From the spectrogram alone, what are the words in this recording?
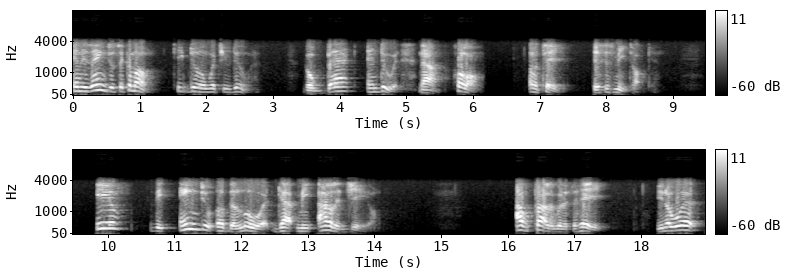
and his angel said, come on, keep doing what you're doing. Go back and do it. Now, hold on. I'm going to tell you, this is me talking. If the angel of the Lord got me out of jail, I would probably would have said, hey, you know what?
